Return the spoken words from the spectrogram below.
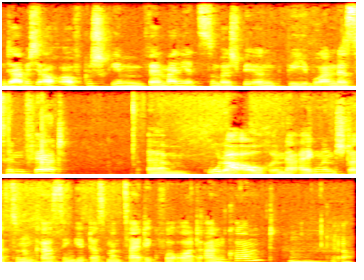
Da habe ich auch aufgeschrieben, wenn man jetzt zum Beispiel irgendwie woanders hinfährt ähm, oder auch in der eigenen Stadt zu einem Casting geht, dass man zeitig vor Ort ankommt. Mhm. Ja.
